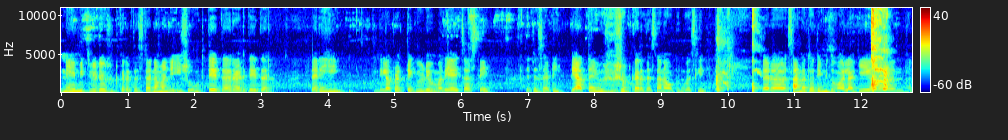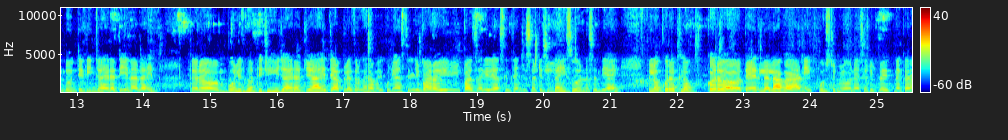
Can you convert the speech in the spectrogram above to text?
नेहमीच व्हिडिओ शूट करत असताना माझी इशू उठते तर रडते तर तरीही तिला प्रत्येक व्हिडिओमध्ये यायचं असते. त्याच्यासाठी ती आत्ताही व्हिडिओ शूट करत असताना उठून बसली. तर सांगत होते मी तुम्हाला की दोन ते तीन जाहिराती येणार आहेत. तर पोलीस भरतीची ही जाहिरात जी आहे ते आपल्या जर घरामध्ये कुणी असतील जे बारावी पास झालेले असतील त्यांच्यासाठी सुद्धा ही सुवर्णसंधी आहे. तर लवकरात लवकर तयारीला लागा आणि एक पोस्ट मिळवण्यासाठी प्रयत्न करा.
